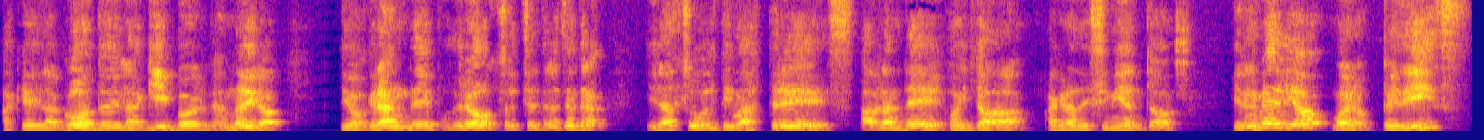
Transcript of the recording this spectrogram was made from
Aquel, la God, la Gibber, la Neira, Dios grande, poderoso, etcétera, etcétera. Y las últimas tres hablan de Hoida, agradecimiento. Y en el medio, bueno, pedís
